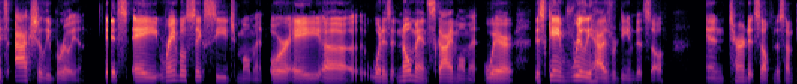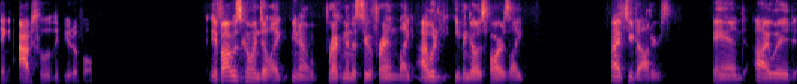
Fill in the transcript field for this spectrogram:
it's actually brilliant it's a rainbow six siege moment or a uh what is it no man's sky moment where this game really has redeemed itself and turned itself into something absolutely beautiful. If I was going to like, you know, recommend this to a friend, like I would even go as far as like I have two daughters and I would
